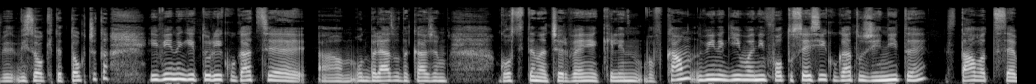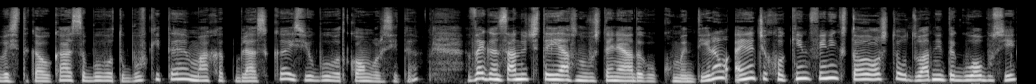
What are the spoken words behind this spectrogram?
високите токчета и винаги, дори когато се а, отбелязва, да кажем, гостите на червения килин в Кан, винаги има ни фотосесии, когато жените стават себе си, така го кажа, събуват обувките, махат бляска и си обуват конвърсите. Веган сандвичите ясно, въобще няма да го коментирам. А иначе Хоакин Феникс, той още от Златните глобуси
